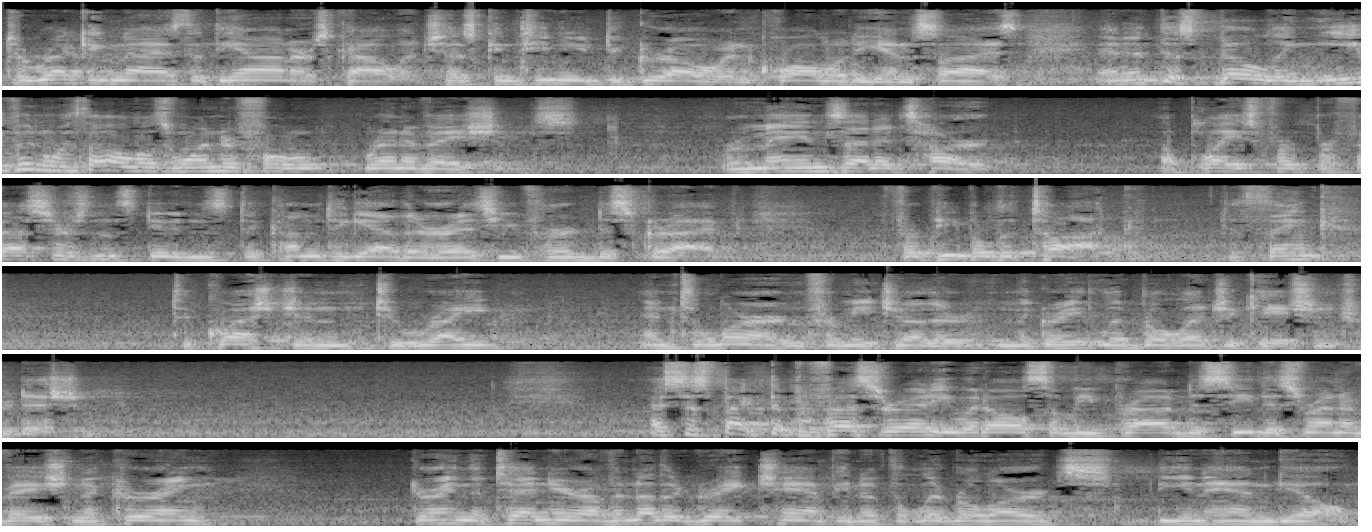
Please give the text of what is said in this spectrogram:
to recognize that the Honors College has continued to grow in quality and size, and that this building, even with all those wonderful renovations, remains at its heart a place for professors and students to come together, as you've heard described, for people to talk, to think, to question, to write, and to learn from each other in the great liberal education tradition. I suspect that Professor Eddy would also be proud to see this renovation occurring during the tenure of another great champion of the liberal arts, Dean Ann Gill.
